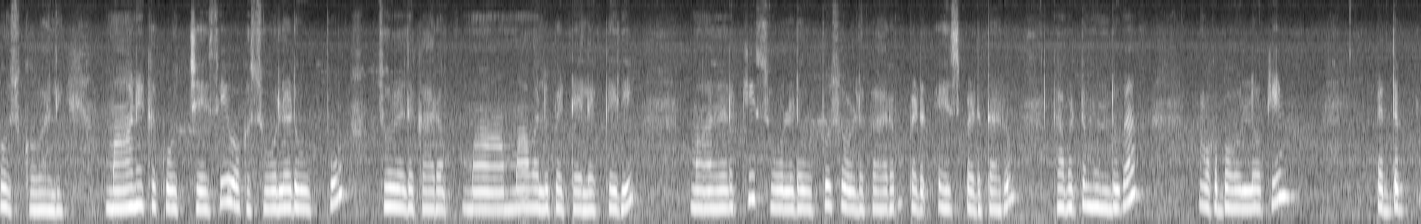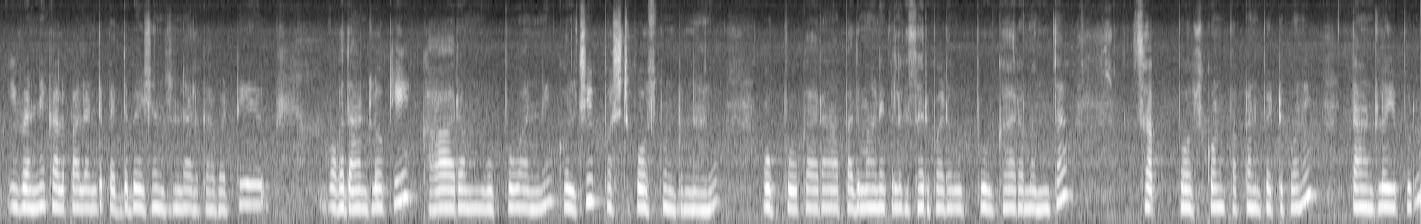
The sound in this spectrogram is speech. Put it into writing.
పోసుకోవాలి. మానికకు వచ్చేసి ఒక సోలడు ఉప్పు సోలడు కారం. మా అమ్మ వాళ్ళు పెట్టే లెక్క ఇది. మానడికి సోలడు ఉప్పు సోలడు కారం పెడ వేసి పెడతారు. కాబట్టి ముందుగా ఒక బౌల్లోకి పెద్ద ఇవన్నీ కలపాలంటే పెద్ద బేషన్స్ ఉండాలి కాబట్టి ఒక దాంట్లోకి కారం ఉప్పు అన్నీ కొలిచి ఫస్ట్ పోసుకుంటున్నారు. ఉప్పు కారం ఆ పది మాణికలకు సరిపడ ఉప్పు కారం అంతా స పోసుకొని పక్కన పెట్టుకొని దాంట్లో ఇప్పుడు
